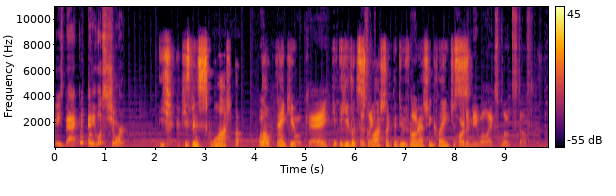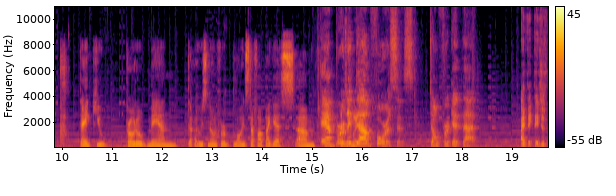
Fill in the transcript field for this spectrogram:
He's back and he looks short. He's been squashed. Oh, Whoa. oh thank you. okay. He, he looks That's squashed like, the dude from Pardon- Ratchet and Clank. Just Pardon me while I explode stuff. thank you, Proto Man, th- who's known for blowing stuff up. I guess. Um, And burning like- down forests. Don't forget that. I think they just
